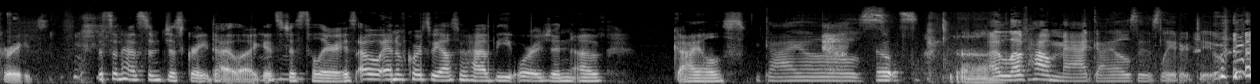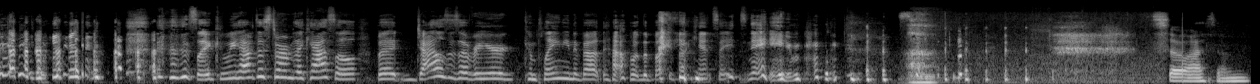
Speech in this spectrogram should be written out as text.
It's great. This one has some just great dialog It's just hilarious. Oh, and of course we also have the origin of Giles. Giles. Oh, I love how mad Giles is later too. it's like we have to storm the castle, but Giles is over here complaining about how the Buffybot can't say his name. So awesome.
